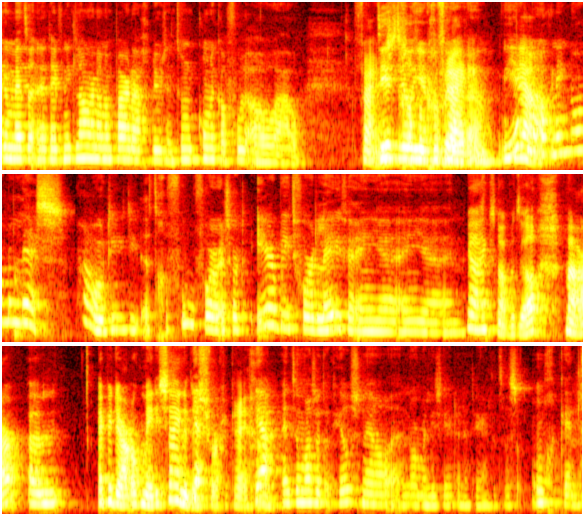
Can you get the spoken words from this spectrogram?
denk, met, het heeft niet langer dan een paar dagen geduurd. En toen kon ik al voelen, oh wauw. Fijn. dus Dit het wil hier bevrijding. Ja, Ja. maar ook een enorme les. Nou, die, die, het gevoel voor een soort eerbied voor het leven en je... En je en... Ja, ik snap het wel. Maar ehm, heb je daar ook medicijnen dus Ja. voor gekregen? Ja, en toen was het ook heel snel, eh, normaliseerde het weer. Dat was ongekend.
